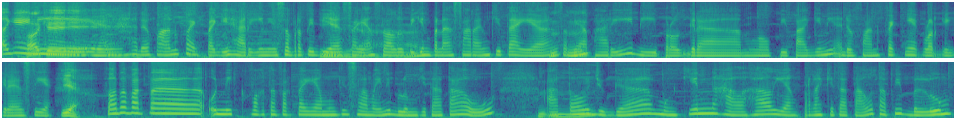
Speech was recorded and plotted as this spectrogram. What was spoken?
Oke Oke. ini ada fun fact pagi hari ini seperti biasa Iya. yang selalu bikin penasaran kita ya Mm-mm. setiap hari di program ngopi pagi ini ada fun factnya keluarga Grasi ya. Iya. Fakta-fakta unik, fakta-fakta yang mungkin selama ini belum kita tahu atau juga mungkin hal-hal yang pernah kita tahu tapi belum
